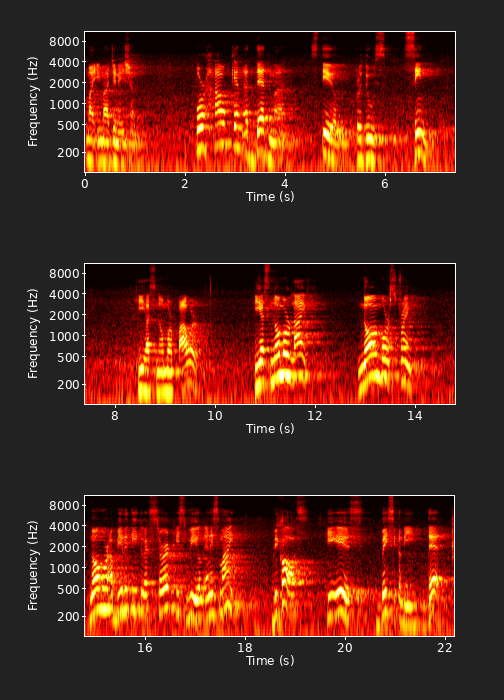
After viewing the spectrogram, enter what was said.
my imagination. For how can a dead man still produce sin? He has no more power. He has no more life, no more strength, no more ability to exert his will and his might because he is basically dead.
